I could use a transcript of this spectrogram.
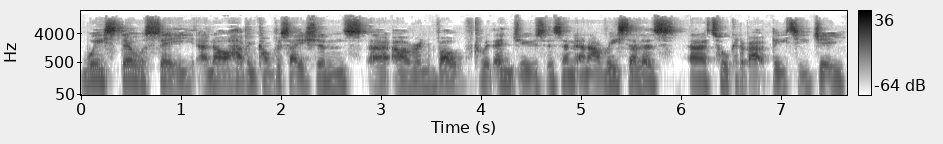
we still see and are having conversations, uh, are involved with end users and, and our resellers uh, talking about DTG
